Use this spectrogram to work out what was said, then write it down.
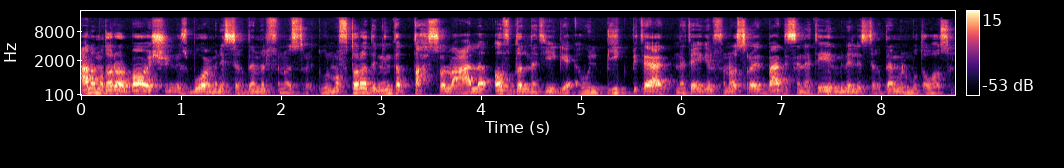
على مدار 24 أسبوع من استخدام الفينوسترايد والمفترض إن أنت بتحصل على أفضل نتيجة أو ال peak بتاعة نتائج الفينوسترايد بعد سنتين من الاستخدام المتواصل.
